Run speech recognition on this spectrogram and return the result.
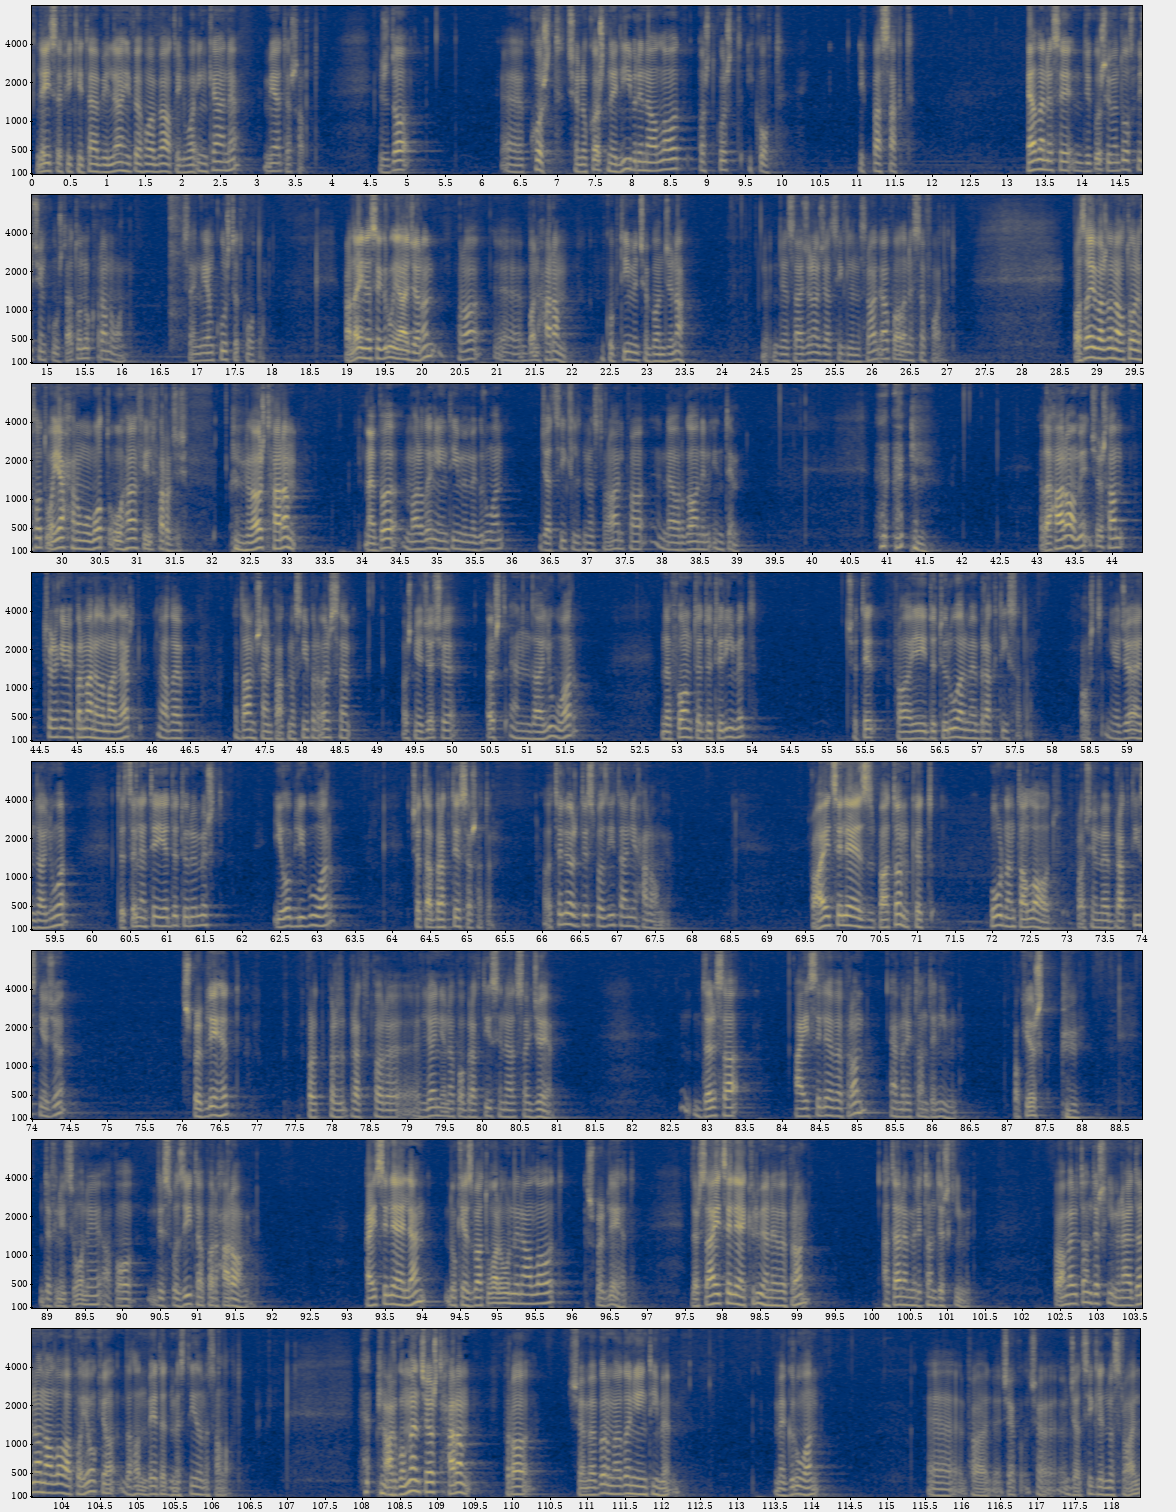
laysa fi kitabillahi fa huwa batil wa in kana mi'ata shart." Çdo kusht që nuk është në librin e Allahut është kusht i kotë i pasaktë edhe nëse dikush i vendos 100 kushte ato nuk pranohen se janë kushte të kota prandaj nëse gruaja agjëron pra bën haram në kuptimin që bën gjynah nëse agjëron gjatë ciklit menstrual apo edhe nëse falet pastaj vazhdon autori thotë wa yahrumu wat'uha fil farj dhe është haram Me bë marrëdhënie intime me gruan gjatë ciklit menstrual, pra në organin intim. dhe harami, që është ham, që është kemi përmend edhe ma lart, edhe e thamë shpjegimin pak më sipër, është se është një gjë që është e ndaluar në formë të detyrimit që ti pra je i detyruar me braktis atë. Po është një gjë e ndaluar, të cilën ti je detyrimisht i obliguar që ta braktisësh atë. Dhe cila është dispozita e një harami. Pra ai i cili e zbaton këtë urdhër të Allahut, pra që me braktis një gjë, shpërblehet për, për, për, për lënien apo braktisjen e asaj gjëje. Ndërsa ai i cili e vepron e meriton dënimin. Po kjo është definicioni apo dispozita për haramin. Ai i cili e lën duke zbatuar urdhrin e Allahut, shpërblehet. Ndërsa ai i cili e kryen e vepron atëherë meriton ndëshkimin. Pra meriton ndëshkimin. A e dënon Allahu apo jo? Kjo do të thotë mbetet mes tij dhe mes Allahut. Argument që është haram, pra që me bërë marrëdhënie intime me gruan e pra që që gjatë ciklit menstrual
